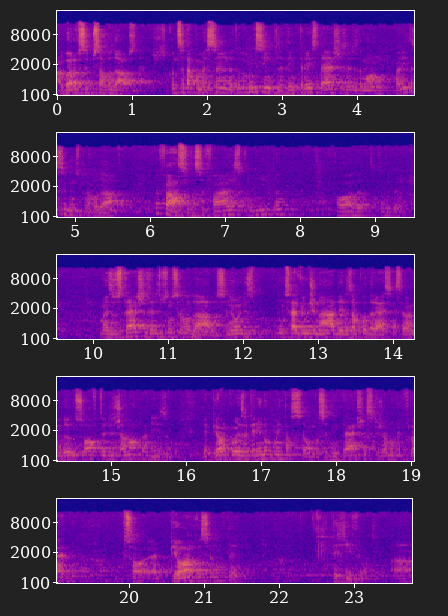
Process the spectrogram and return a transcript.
Agora você precisa rodar os testes. Quando você está começando, é tudo muito simples. Tem três testes, eles demoram 40 segundos para rodar. É fácil, você faz, comita, roda, tudo bem. Mas os testes, eles precisam ser rodados, senão eles não servem de nada, eles apodrecem. Você vai mudando o software, eles já não atualizam. E a pior coisa é que nem documentação. Você tem testes que já não refletem, só é pior você não ter. É terrível. Ah,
